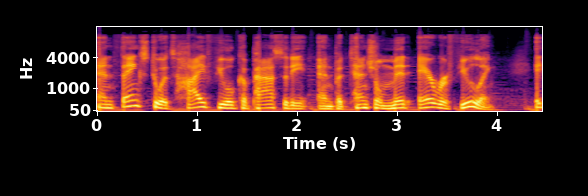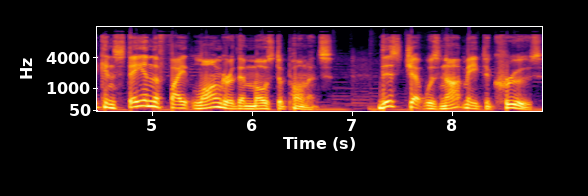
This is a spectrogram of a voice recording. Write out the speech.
and thanks to its high fuel capacity and potential mid-air refueling, it can stay in the fight longer than most opponents. This jet was not made to cruise,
